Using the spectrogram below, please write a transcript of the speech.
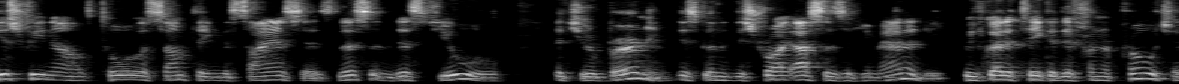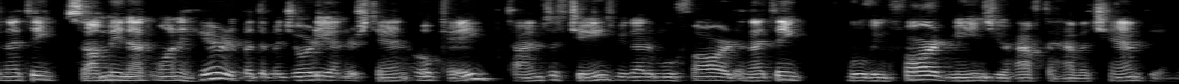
history now has told us something. The science says, listen, this fuel that you're burning is going to destroy us as a humanity. We've got to take a different approach. And I think some may not want to hear it, but the majority understand, okay, times have changed. We got to move forward. And I think moving forward means you have to have a champion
